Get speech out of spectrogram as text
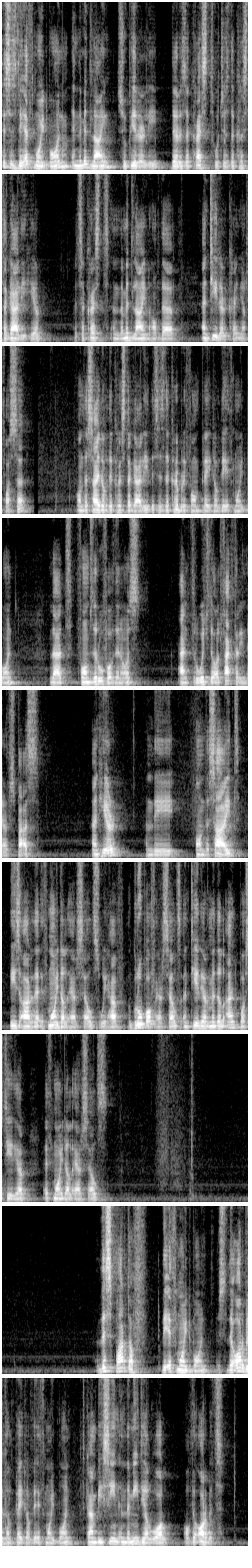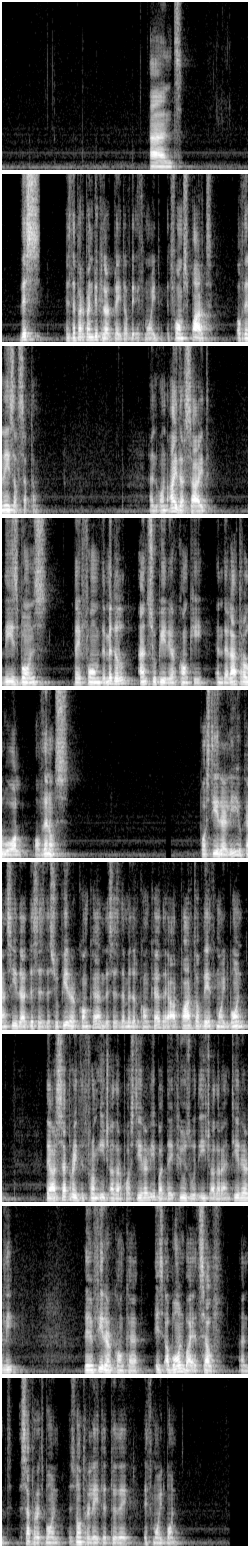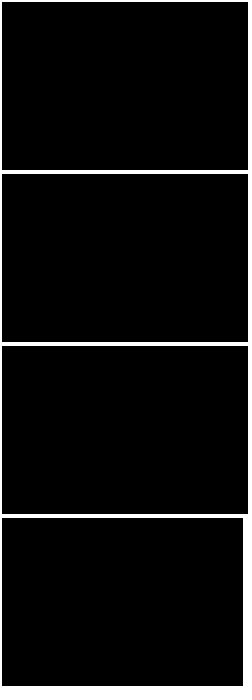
This is the ethmoid bone. In the midline, superiorly, there is a crest, which is the crista galli here. It's a crest in the midline of the anterior cranial fossa. On the side of the crista galli, this is the cribriform plate of the ethmoid bone that forms the roof of the nose and through which the olfactory nerves pass. And here, the, on the side, these are the ethmoidal air cells. We have a group of air cells, anterior, middle, and posterior ethmoidal air cells. This part of the ethmoid bone is the orbital plate of the ethmoid bone. It can be seen in the medial wall of the orbit. And this is the perpendicular plate of the ethmoid. It forms part of the nasal septum. And on either side, these bones, they form the middle and superior conchae in the lateral wall of the nose. Posteriorly, you can see that this is the superior concha and this is the middle concha. They are part of the ethmoid bone. They are separated from each other posteriorly, but they fuse with each other anteriorly. The inferior concha is a bone by itself and separate bone is not related to the ethmoid bone.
